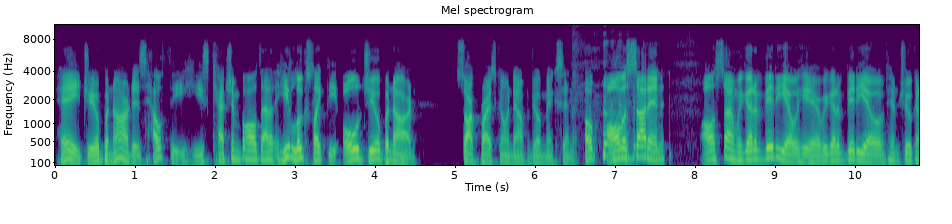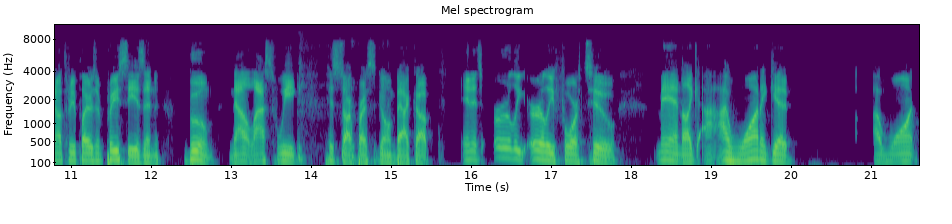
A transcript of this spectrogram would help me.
hey, Gio Bernard is healthy. He's catching balls out of. He looks like the old Gio Bernard. Stock price going down for Joe Mixon. Oh, all of a sudden, all of a sudden we got a video here. We got a video of him juking out three players in preseason. Boom. Now last week his stock price is going back up. And it's early, early fourth too. Man, like I, I want to get I want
